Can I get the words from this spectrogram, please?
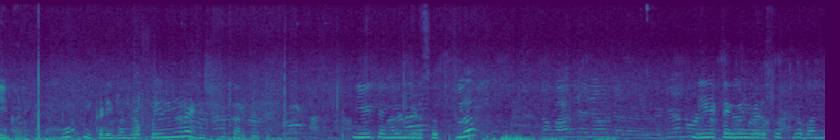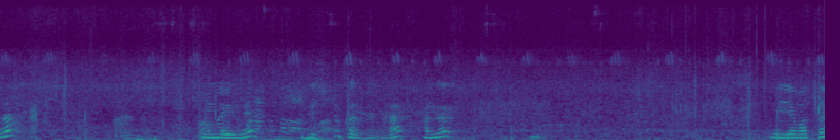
ಈ ಕಡೆಗೆ ನಾವು ಈ ಕಡೆಗೆ ಬಂದ್ರೆ ಫುಲ್ಲ ಇದಿಷ್ಟು ತರಬೇಕು ಈ ತೆಂಗಿನ ಗಿಡ ಸುತ್ತಲೂ ಈ ತೆಂಗಿನ ಗಿಡ ಸುತ್ತಲೂ ಬಂದ್ರೆ ಫುಲ್ಲ ಇಲ್ಲೇ ಇದಿಷ್ಟು ಕರ್ಬೇಕು ಹಂಗೆ ಇಲ್ಲೇ ಮತ್ತು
